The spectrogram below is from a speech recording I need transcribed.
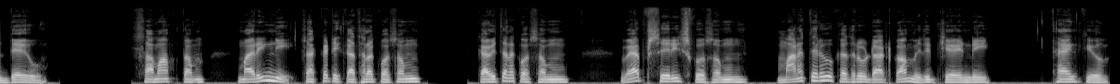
దేవ్. సమాప్తం. మరిన్ని చక్కటి కథల కోసం కవితల కోసం వెబ్ సిరీస్ కోసం మన Telugu Kathalu dot com visit చేయండి. Thank you.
